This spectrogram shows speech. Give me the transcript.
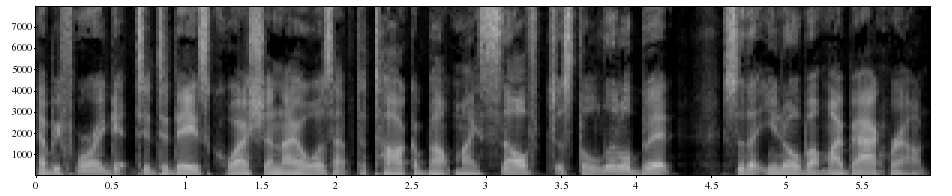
Now, before I get to today's question, I always have to talk about myself just a little bit so that you know about my background.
